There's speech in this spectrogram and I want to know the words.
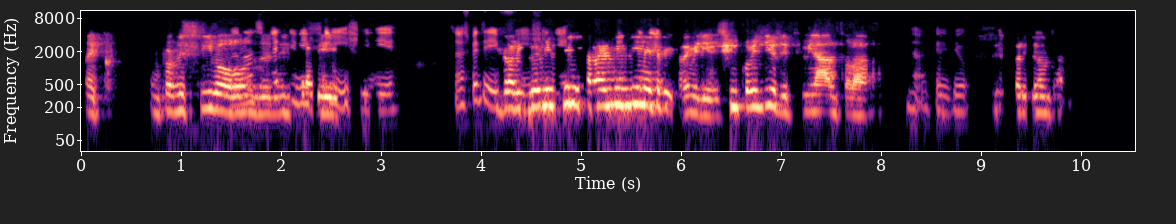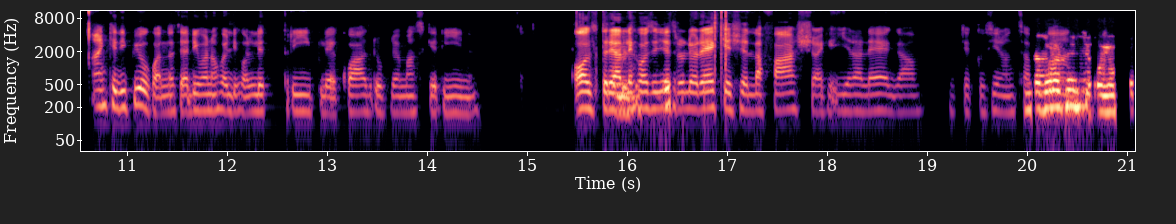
ecco, un progressivo... Sono aspetti difficili. Sono aspetti difficili. Trovi 2 mm, 3 mm, 3 mm, 5 mm più in alto la... Anche di più. Anche di più quando ti arrivano quelli con le triple, quadruple mascherine. Oltre alle cose dietro le orecchie c'è la fascia che gliela lega, che così non sa. Naturalmente poi un po'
